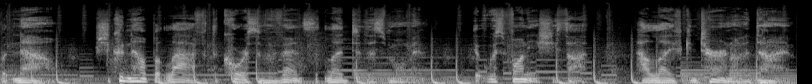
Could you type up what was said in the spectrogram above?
But now, she couldn't help but laugh at the course of events that led to this moment. It was funny, she thought, how life can turn on a dime.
